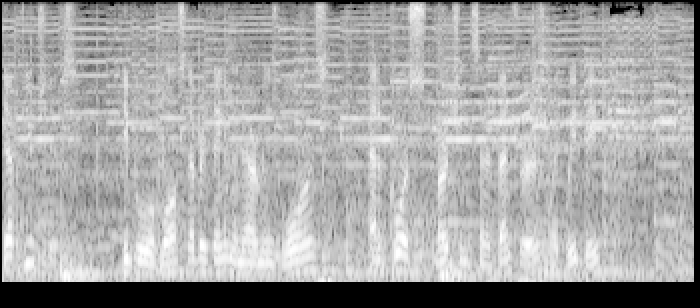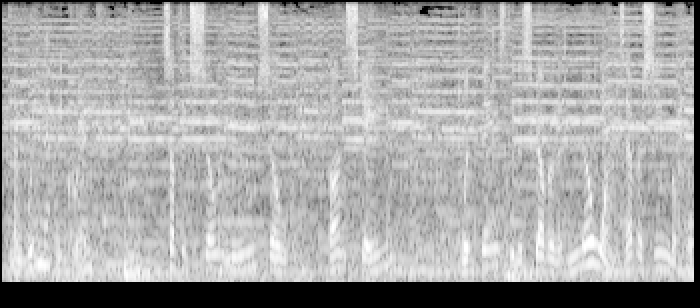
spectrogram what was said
they're fugitives. People who have lost everything in the Naramese wars. And of course, merchants and adventurers like we'd be. And wouldn't that be great? Something so new, so unscathed, with things to discover that no one's ever seen before.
